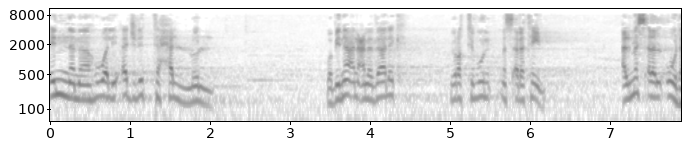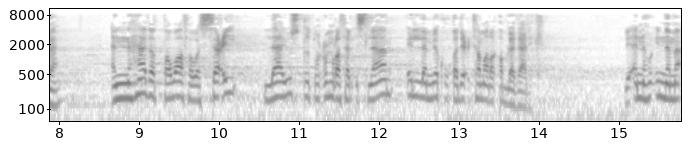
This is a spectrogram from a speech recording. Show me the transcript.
إنما هو لأجل التحلل. وبناء على ذلك يرتبون مسألتين. المسألة الأولى أن هذا الطواف والسعي لا يسقط عمرة الإسلام إن لم يكن قد اعتمر قبل ذلك لأنه إنما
